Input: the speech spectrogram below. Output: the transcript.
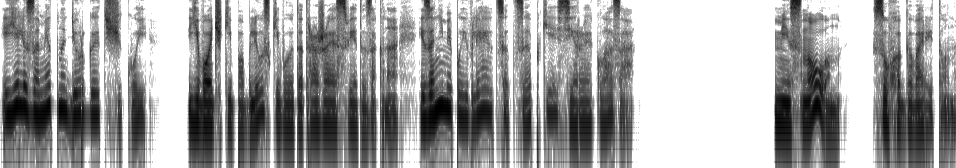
и еле заметно дергает щекой — его очки поблескивают, отражая свет из окна, и за ними появляются цепкие серые глаза. «Мисс Нолан», — сухо говорит он,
